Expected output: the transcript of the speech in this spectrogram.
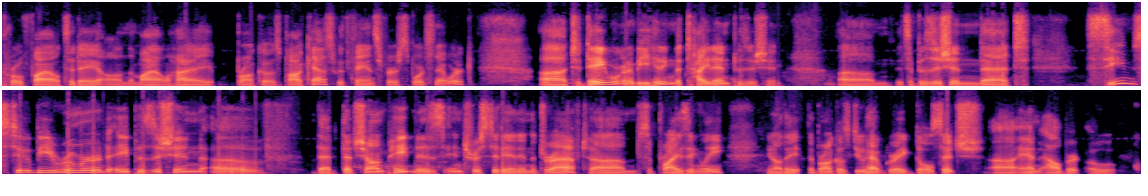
profile today on the Mile High Broncos podcast with Fans First Sports Network. Uh, today, we're going to be hitting the tight end position. Um, it's a position that seems to be rumored a position of that that Sean Payton is interested in in the draft. Um, surprisingly, you know, they the Broncos do have Greg Dulcich uh, and Albert Oak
